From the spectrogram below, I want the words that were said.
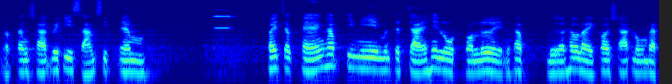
เราตั้งชาร์จไว้ที่ 30 แอมป์ ไฟจากแผงครับที่มีมันจะจ่ายให้โหลดก่อนเลยนะครับ เหลือเท่าไหร่ก็ชาร์จลงแบต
